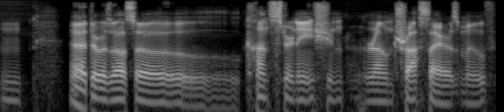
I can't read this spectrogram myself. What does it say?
Mm. Uh, there was also consternation around Trossard's move.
